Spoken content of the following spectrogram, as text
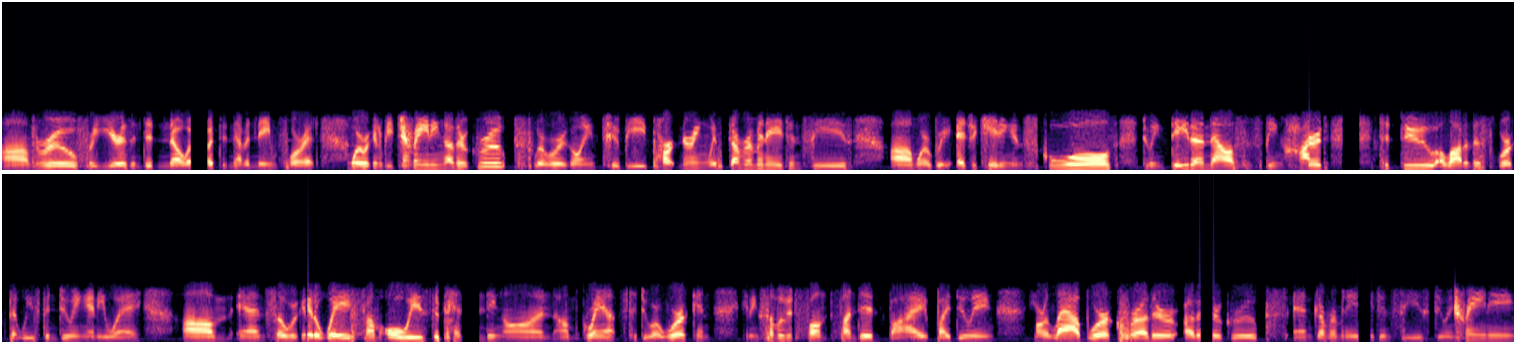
um, through for years and didn't know it, but didn't have a name for it, where we're going to be training other groups, where we're going to be partnering with government agencies, um, where we're educating in schools, doing data analysis, being hired to do a lot of this work that we've been doing anyway. Um, and so we're going to get away from always depending on um, grants to do our work and getting some of it fun- funded by, by doing our lab work for other, other groups and government agencies, doing training,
